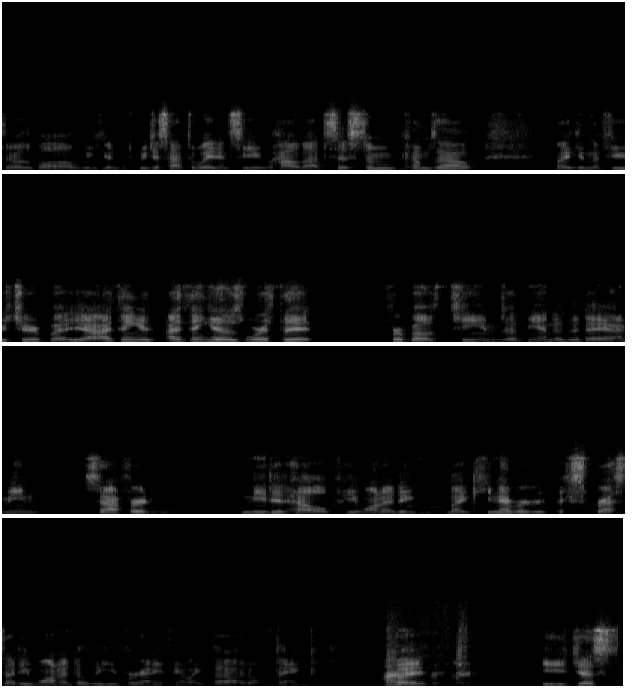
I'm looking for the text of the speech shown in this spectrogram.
throw the ball. We can we just have to wait and see how that system comes out like in the future. But yeah, I think I think it was worth it for both teams at the end of the day. I mean, Stafford needed help. He wanted to like he never expressed that he wanted to leave or anything like that, I don't think. But he just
